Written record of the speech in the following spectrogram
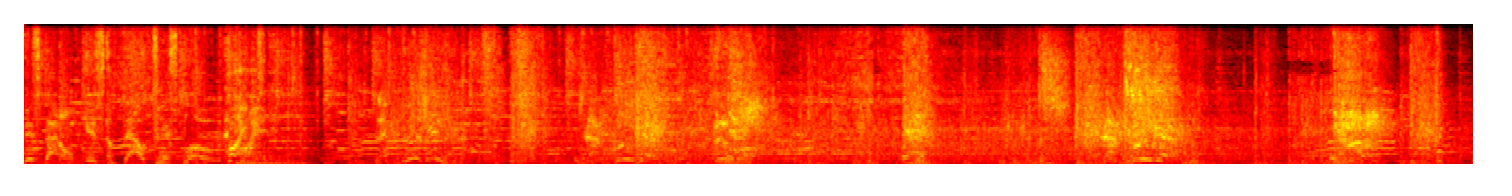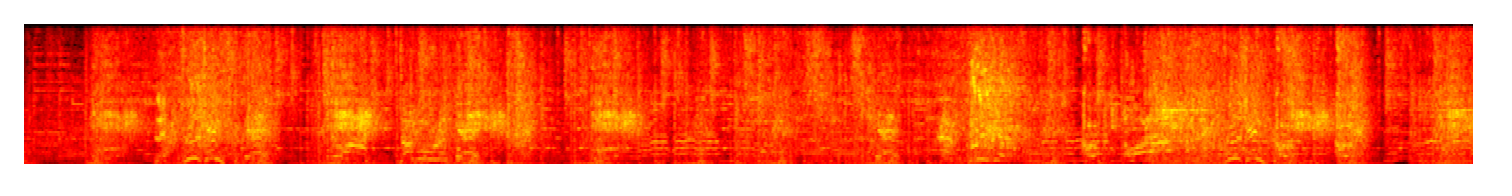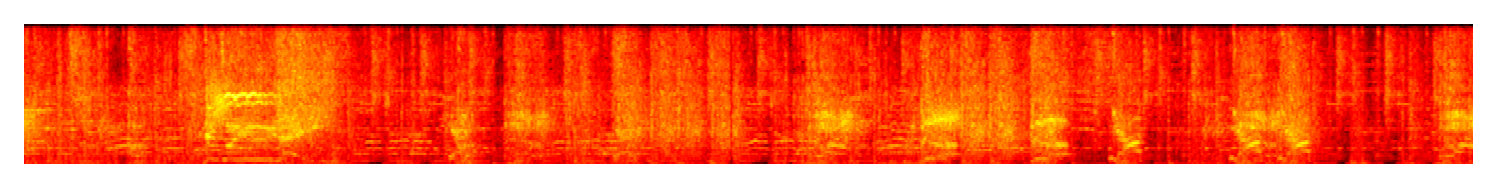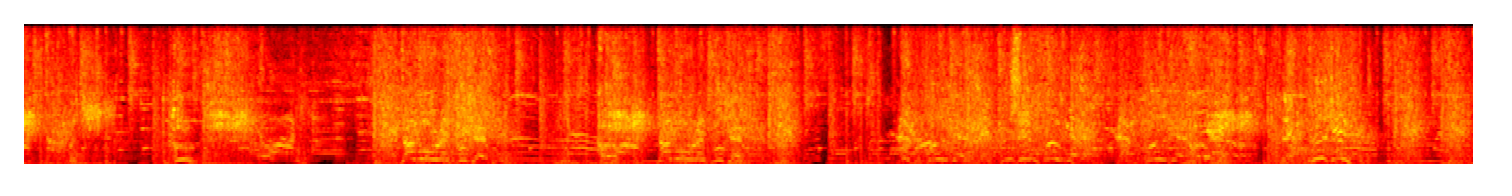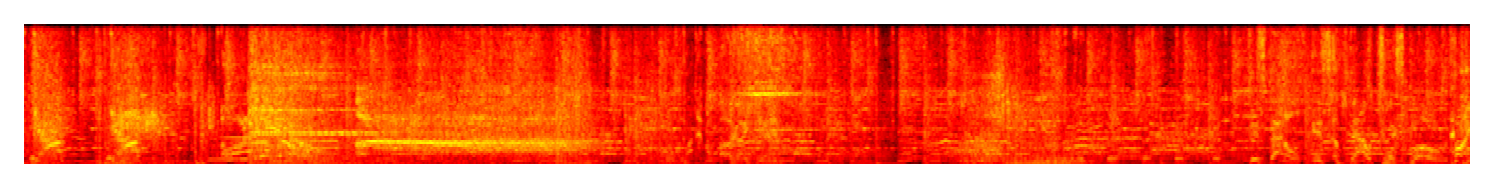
This battle is about to explode. Fight! Lepuken! Let's Double attack! to explode.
